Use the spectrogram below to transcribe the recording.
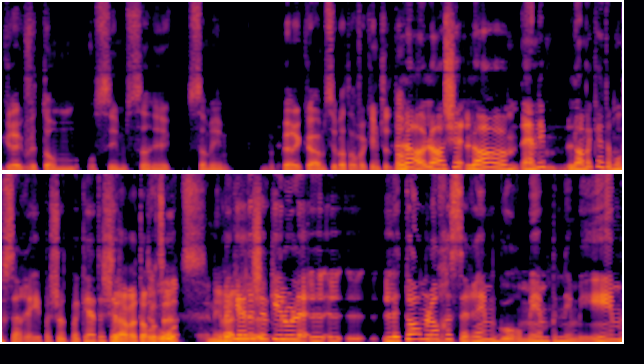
גרג ותום עושים ס- אה, סמים בפרק המסיבת רווקים של תום. לא, לא, ש... לא, אין לי, לא בקטע מוסרי, פשוט בקטע של... בסדר, אבל אתה רוצה, תירוץ? נראה לי, בקטע של כאילו, ל- ל- ל- לתום לא חסרים גורמים פנימיים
